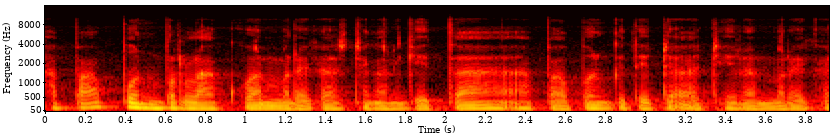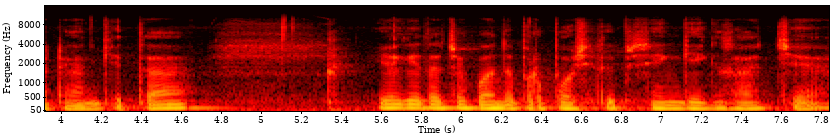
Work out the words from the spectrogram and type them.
apa pun perlakuan mereka dengan kita, apa pun ketidakadilan mereka dengan kita, ya kita coba untuk berpositif thinking saja.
